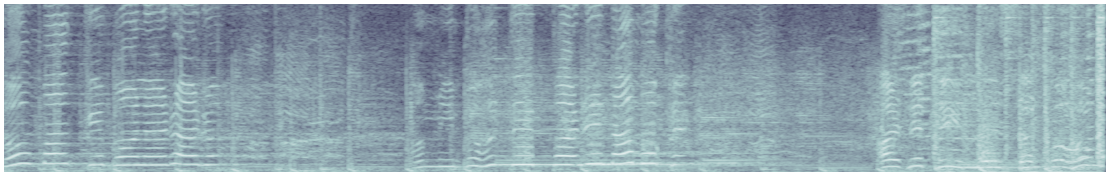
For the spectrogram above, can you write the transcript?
তোমাকে বলার আর। আমি বলতে পারি না মুখে। আর দিলে সব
